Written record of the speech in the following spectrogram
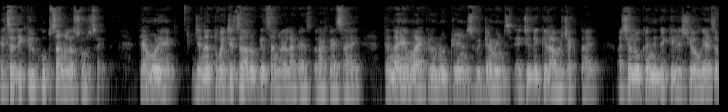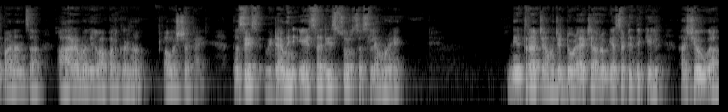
याचा देखील खूप चांगला सोर्स आहे त्यामुळे ज्यांना त्वचेचं आरोग्य चांगलं राखायचं राखायचं आहे त्यांना हे मायक्रोन्युट्रियंट्स विटॅमिन्स याची देखील आवश्यकता आहे. अशा लोकांनी देखील शेवग्याच्या पानांचा आहारामध्ये वापर करणं आवश्यक आहे. तसेच विटॅमिन एचा रिस सोर्स असल्यामुळे नेत्राच्या म्हणजे डोळ्याच्या आरोग्यासाठी देखील हा शेवगा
